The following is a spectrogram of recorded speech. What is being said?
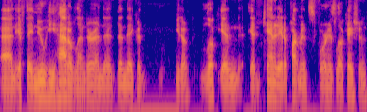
And if they knew he had a blender, and then, they could, you know, look in in candidate apartments for his location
